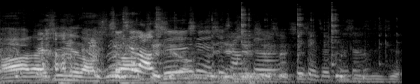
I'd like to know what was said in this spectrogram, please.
好，来谢谢老师，谢谢老师，谢谢世昌哥，谢谢哲斌哥，谢谢。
